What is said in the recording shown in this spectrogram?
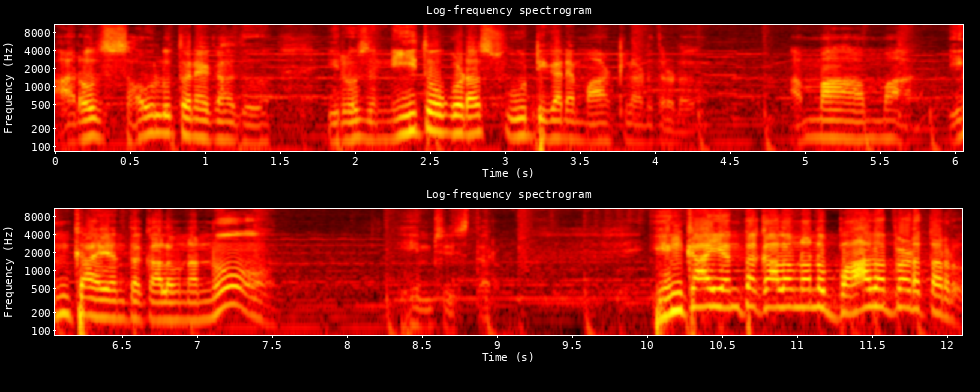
ఆ రోజు సౌలుతోనే కాదు ఈరోజు నీతో కూడా సూటిగానే మాట్లాడతాడు. అమ్మా అమ్మ ఇంకా ఎంతకాలం నన్ను హింసిస్తారు ఇంకా ఎంతకాలం నన్ను బాధ పెడతారు?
